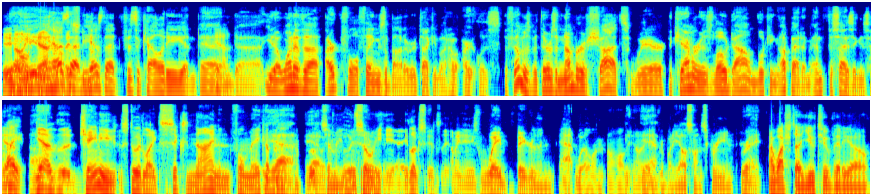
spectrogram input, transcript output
you Yeah, know he, yeah, he has it's that. He not- has that physicality, and and uh, you know, one of the artful things about it. We were talking about how artless the film is, but there's a number of shots where the camera is low down, looking up at him, emphasizing his Yeah. height. Yeah, Um, the, Chaney stood like six nine in full makeup. Yeah, and the yeah, boots. with I mean, boots so he, yeah, he looks. It's, I mean, he's way bigger than Atwill and all the, Yeah. everybody else on screen. right. I watched a YouTube video,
